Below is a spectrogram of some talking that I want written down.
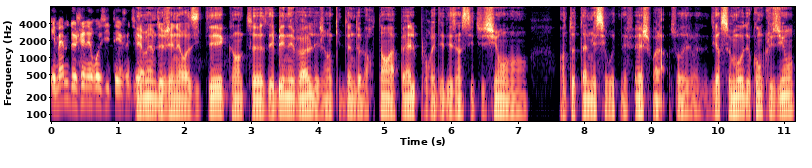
Et même de générosité, je dirais. Et même de générosité quand euh, des bénévoles, des gens qui donnent de leur temps, appellent pour aider des institutions en, en total Messirut Nefesh. Voilà, je voudrais dire ce mot de conclusion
